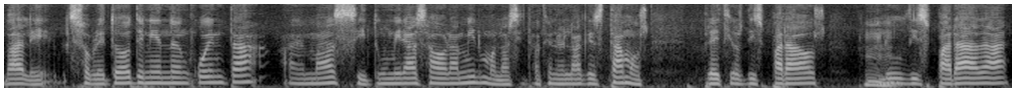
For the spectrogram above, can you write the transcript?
vale, sobre todo teniendo en cuenta, además, si tú miras ahora mismo la situación en la que estamos, precios disparados, mm. luz disparada,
